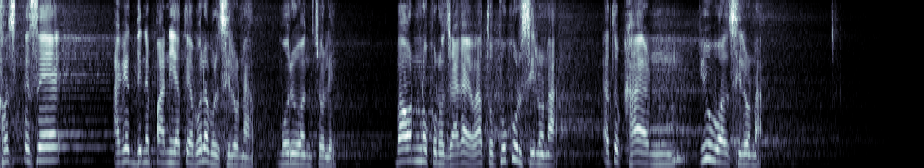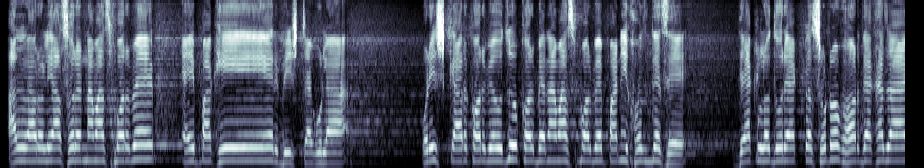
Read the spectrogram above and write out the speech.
খসতেছে আগের দিনে পানি এত অ্যাভেলেবল ছিল না মরু অঞ্চলে, বা অন্য কোনো জায়গায় এত পুকুর ছিল না, এত টিউবওয়েল ছিল না। আল্লাহর অলি আসরের নামাজ পড়বে, এই পাখির বিষ্টাগুলা পরিষ্কার করবে, উজু করবে, নামাজ পড়বে, পানি খুঁজতেছে। দেখল দূরে একটা ছোট ঘর দেখা যায়,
